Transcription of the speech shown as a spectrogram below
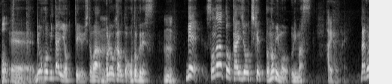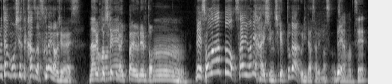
お、えー両方見たいよっていう人は、これを買うとお得です。うん。で、その後会場チケットのみも売ります。はいはいはい。だこれ多分もしかして数が少ないかもしれないです。なるほどねセットチケットがいっぱい売れると。うん。で、その後、最後に配信チケットが売り出されますのでじゃあ、もう絶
